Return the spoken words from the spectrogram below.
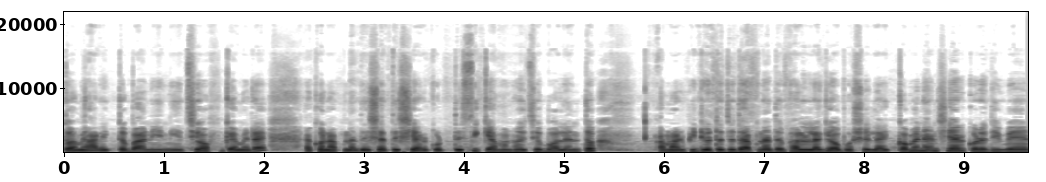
তো আমি আরেকটা বানিয়ে নিয়েছি অফ ক্যামেরায় এখন আপনাদের সাথে শেয়ার করতেছি, কেমন হয়েছে বলেন তো? আমার ভিডিওটা যদি আপনাদের ভালো লাগে অবশ্যই লাইক কমেন্ট অ্যান্ড শেয়ার করে দিবেন।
